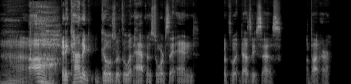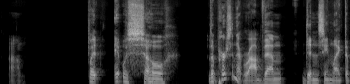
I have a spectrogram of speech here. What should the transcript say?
uh, Oh. and it kind of goes with what happens towards the end, with what Dudley says about her. Um, But it was so. The person that robbed them didn't seem like the.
